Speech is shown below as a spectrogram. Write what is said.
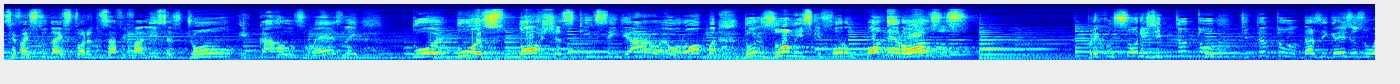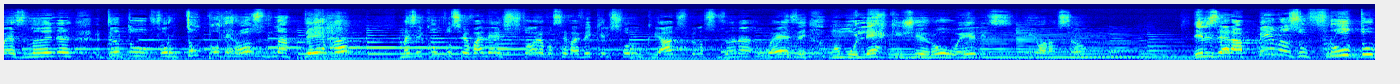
Você vai estudar a história dos avivalistas, John e Carlos Wesley, duas tochas que incendiaram a Europa, dois homens que foram poderosos, precursores de tanto, de tanto das igrejas Wesleyana, tanto foram tão poderosos na terra, mas aí quando você vai ler a história, você vai ver que eles foram criados pela Susana Wesley, uma mulher que gerou eles em oração. Eles eram apenas o fruto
